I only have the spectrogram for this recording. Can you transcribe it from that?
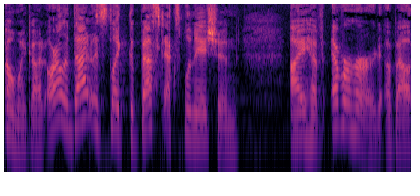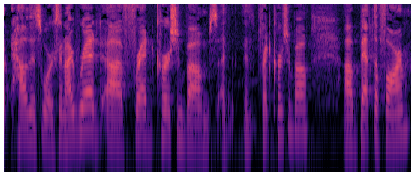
Oh my God, Arlin, that is like the best explanation I have ever heard about how this works. And I read uh, Fred Kirschenbaum's uh, Fred Kirschenbaum, uh, Bet the Farm.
